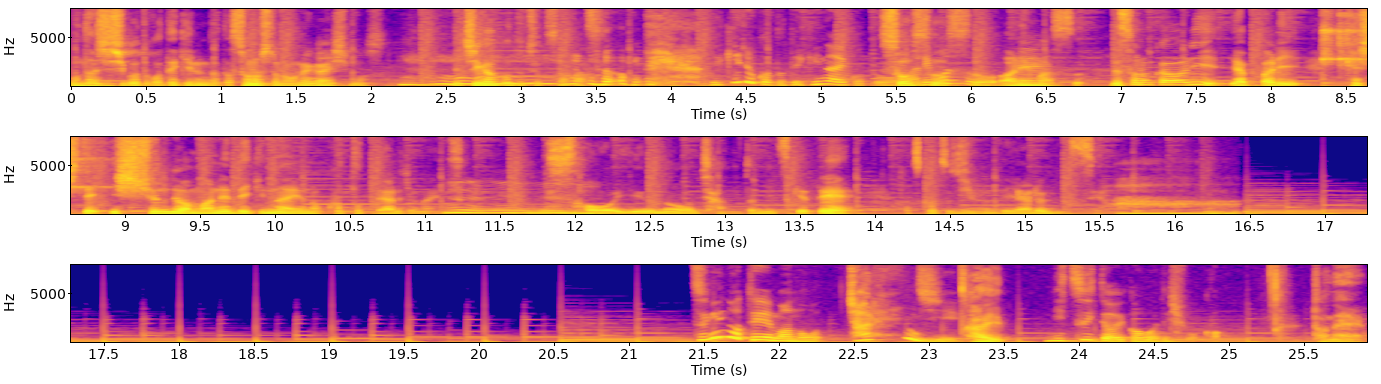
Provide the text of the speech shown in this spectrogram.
同じ仕事ができるんだったらその人にお願いします。違うことちょっと探す。できることできないことそうそうそうあります。でその代わりやっぱり決して一瞬では真似できないようなことってあるじゃないですか。そういうのをちゃんと見つけてコツコツ自分でやるんですよ。次のテーマのチャレンジについてはいかがでしょうか？はい、とね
